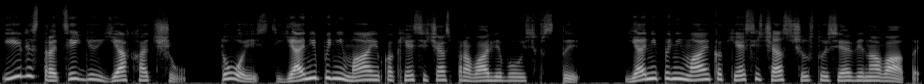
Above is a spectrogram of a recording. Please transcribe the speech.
или стратегию «я хочу». То есть я не понимаю, как я сейчас проваливаюсь в стыд. Я не понимаю, как я сейчас чувствую себя виноватой.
